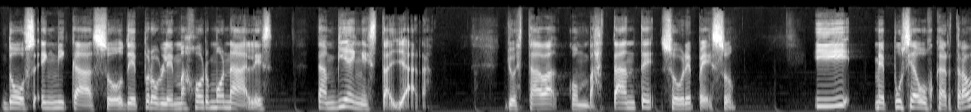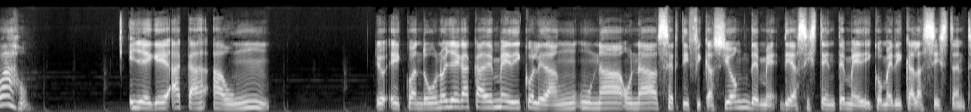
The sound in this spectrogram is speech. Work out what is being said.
2 en mi caso, de problemas hormonales, también estallara. Yo estaba con bastante sobrepeso y me puse a buscar trabajo y llegué acá a un... Eh, cuando uno llega acá de médico le dan una, una certificación de, de, asistente médico, medical assistant.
